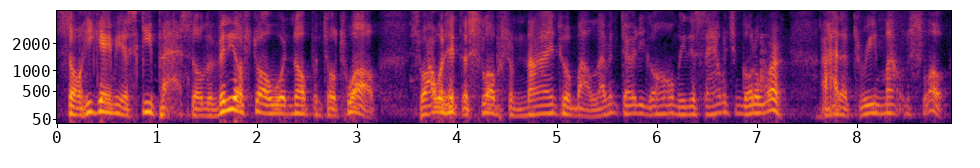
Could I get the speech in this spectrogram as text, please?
So he gave me a ski pass. So the video store wouldn't open until 12. So I would hit the slopes from 9 to about 11.30, go home, eat a sandwich, and go to work. I had a three-mountain slope.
